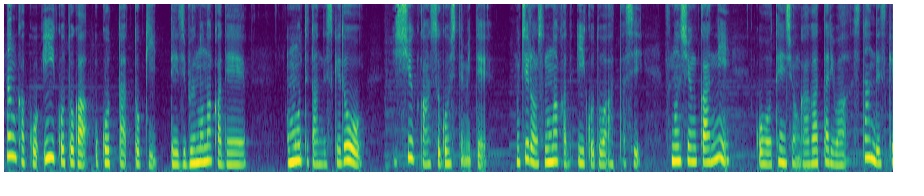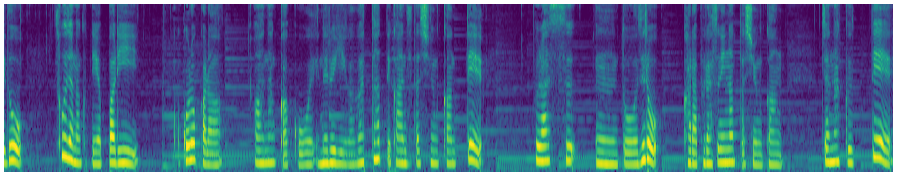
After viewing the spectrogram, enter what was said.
なんかこういいことが起こった時って自分の中で思ってたんですけど1週間過ごしてみてもちろんその中でいいことはあったしその瞬間にこうテンションが上がったりはしたんですけどそうじゃなくてやっぱり心からあなんかこうエネルギーが上がったって感じた瞬間ってプラスうんとゼロからプラスになった瞬間じゃなくって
